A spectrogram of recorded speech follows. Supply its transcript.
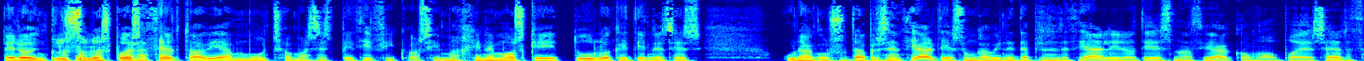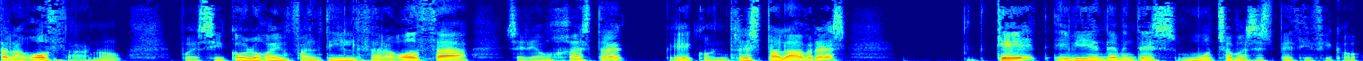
Pero incluso los puedes hacer todavía mucho más específicos. Imaginemos que tú lo que tienes es una consulta presencial, tienes un gabinete presencial y lo tienes en una ciudad como puede ser Zaragoza, ¿no? Pues psicóloga infantil Zaragoza sería un hashtag con tres palabras que evidentemente es mucho más específico.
